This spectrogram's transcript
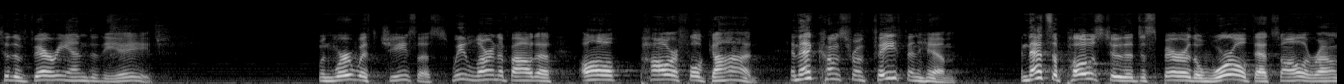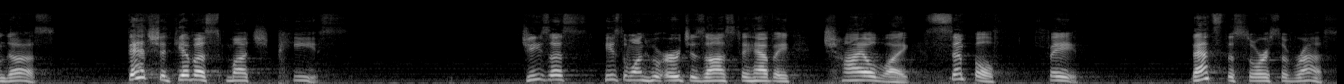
to the very end of the age. When we're with Jesus, we learn about an all powerful God, and that comes from faith in Him. And that's opposed to the despair of the world that's all around us. That should give us much peace. Jesus, He's the one who urges us to have a childlike, simple faith. That's the source of rest.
